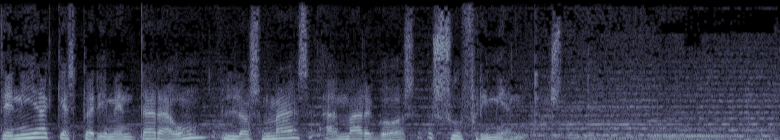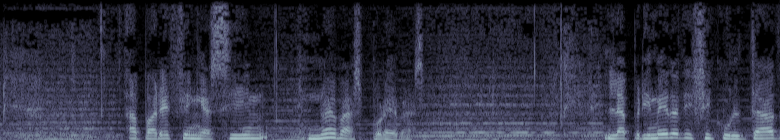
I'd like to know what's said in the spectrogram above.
tenía que experimentar aún los más amargos sufrimientos. Aparecen así nuevas pruebas la primera dificultad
